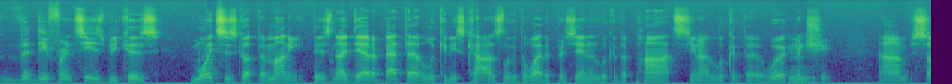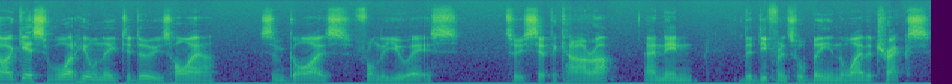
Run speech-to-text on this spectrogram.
the difference is because Moitz has got the money. There's no doubt about that. Look at his cars. Look at the way they're presented. Look at the parts. You know, look at the workmanship. Um, so I guess what he'll need to do is hire some guys from the US to set the car up, and then the difference will be in the way the tracks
